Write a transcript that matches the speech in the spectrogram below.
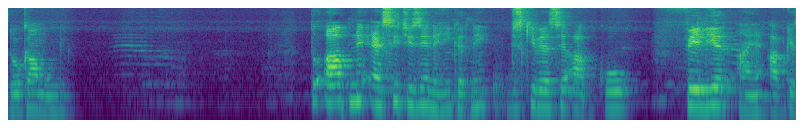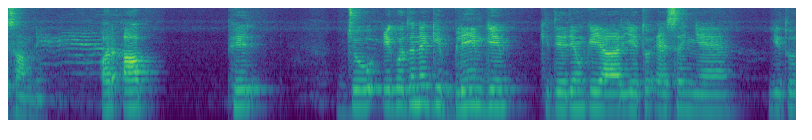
दो काम होंगे। तो आपने ऐसी चीज़ें नहीं करनी जिसकी वजह से आपको फेलियर आए आपके सामने। और आप फिर जो एक होता है ना कि ब्लेम गेम की दे रहे हो कि यार ये तो ऐसा ही है, ये तो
